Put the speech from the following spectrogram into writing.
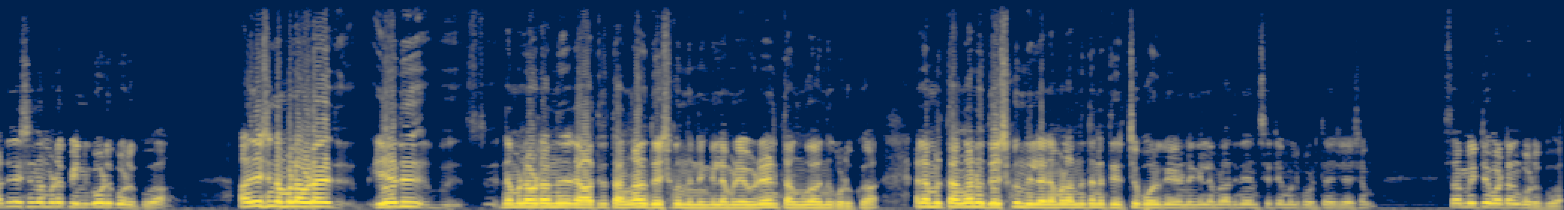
അതിനുശേഷം നമ്മുടെ പിൻകോഡ് കൊടുക്കുക. അതിനുശേഷം നമ്മളവിടെ ഏത് നമ്മളവിടെ അന്ന് രാത്രി തങ്ങാൻ ഉദ്ദേശിക്കുന്നുണ്ടെങ്കിൽ നമ്മൾ എവിടെയാണ് തങ്ങുക എന്ന് കൊടുക്കുക. അല്ല നമ്മൾ തങ്ങാൻ ഉദ്ദേശിക്കുന്നില്ല. നമ്മൾ അന്ന് തന്നെ തിരിച്ചു പോരുകയുണ്ടെങ്കിൽ നമ്മൾ അതിനനുസരിച്ച് നമ്മൾ കൊടുത്തതിന് ശേഷം സബ്മിറ്റ് ബട്ടൺ കൊടുക്കുക.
